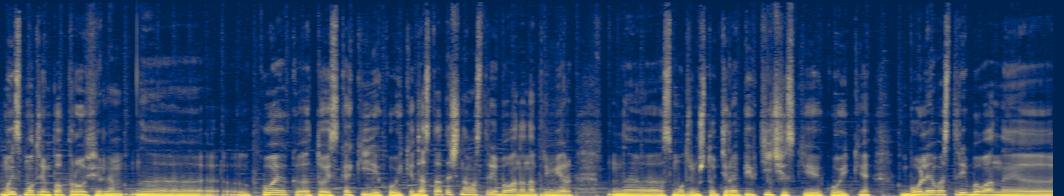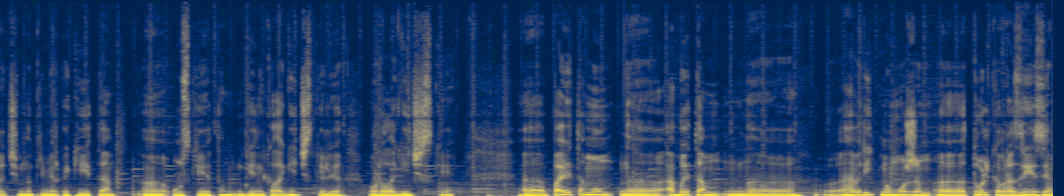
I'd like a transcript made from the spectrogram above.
Мы смотрим по профилям э, коек, то есть какие койки достаточно востребованы, например, э, смотрим, что терапевтические койки более востребованы, э, чем, например, какие-то э, узкие там гинекологические или урологические. Э, поэтому э, об этом э, говорить мы можем только в разрезе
